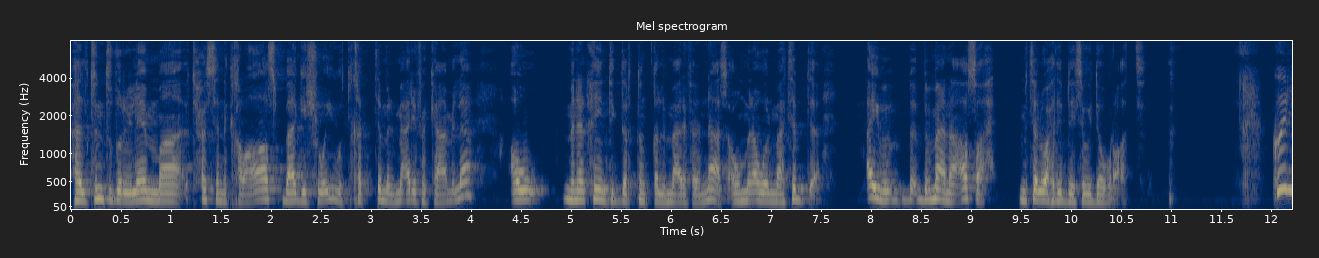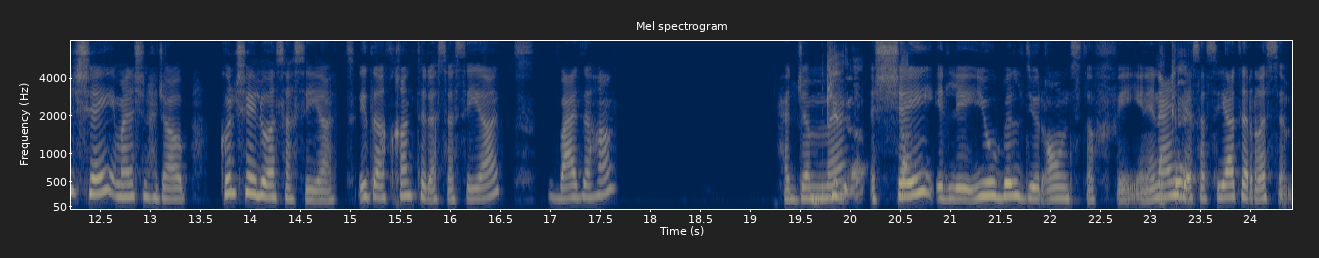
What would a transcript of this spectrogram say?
هل تنتظر لين ما تحس إنك خلاص باقي شوي وتختم المعرفة كاملة أو من الحين تقدر تنقل المعرفة للناس أو من أول ما تبدأ أي ب- بمعنى أصح متى الواحد يبدأ يسوي دورات؟ كل شيء معلش أنا هجاوب كل شيء له أساسيات إذا أتقنت الأساسيات بعدها حتجمع؟ الشيء اللي you build your own stuff فيه يعني أنا أوكي. عندي أساسيات الرسم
